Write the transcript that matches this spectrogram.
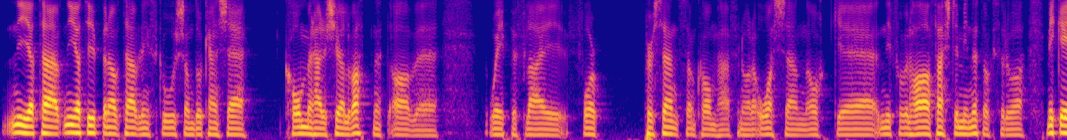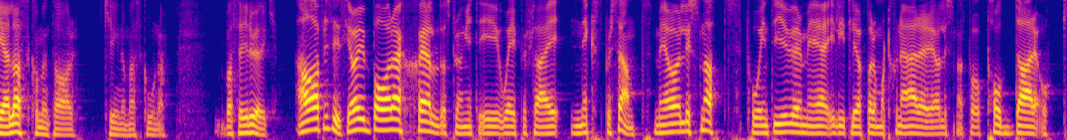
nya, täv- nya typer av tävlingsskor som då kanske kommer här i kölvattnet av eh, Vaporfly 4% som kom här för några år sedan och eh, ni får väl ha färskt i minnet också då Mikaelas kommentar kring de här skorna. Vad säger du Erik? Ja, precis. Jag har ju bara själv då sprungit i Vaporfly Next Percent, men jag har lyssnat på intervjuer med elitlöpare och motionärer, jag har lyssnat på poddar och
